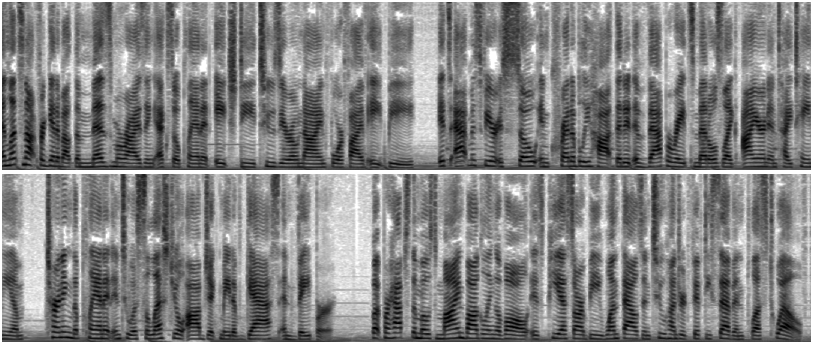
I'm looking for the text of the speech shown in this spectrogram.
And let's not forget about the mesmerizing exoplanet HD 209458b, its atmosphere is so incredibly hot that it evaporates metals like iron and titanium, turning the planet into a celestial object made of gas and vapor. But perhaps the most mind-boggling of all is PSRB 1257 plus 12,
